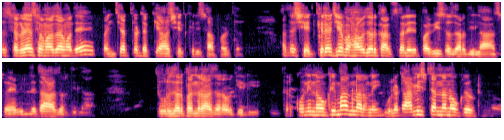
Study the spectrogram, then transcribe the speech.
तर सगळ्या समाजामध्ये पंच्याहत्तर टक्के हा शेतकरी सापडतो आता शेतकऱ्याचे भाव जर कापसाले वीस हजार दिला सोयाबीनला दहा हजार दिला तूर जर पंधरा हजारावर गेली तर कोणी नोकरी मागणार नाही. उलट आम्हीच त्यांना नोकरीवर ठेवू.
